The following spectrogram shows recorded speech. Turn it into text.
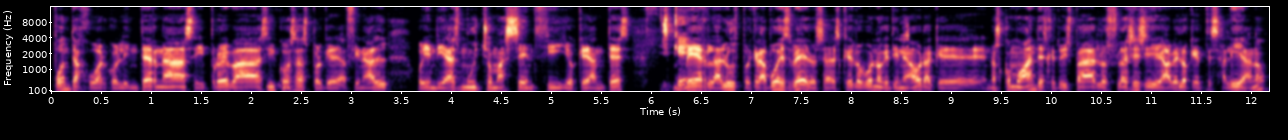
ponte a jugar con linternas y pruebas y cosas, porque al final hoy en día es mucho más sencillo que antes ver la luz, porque la puedes ver, o sea, es que es lo bueno que tiene ahora, que no es como antes, que tú disparas los flashes y a ver lo que te salía, ¿no?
